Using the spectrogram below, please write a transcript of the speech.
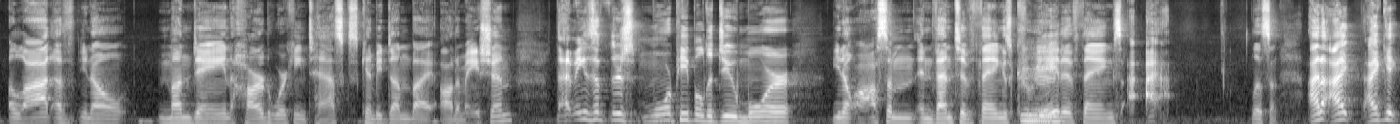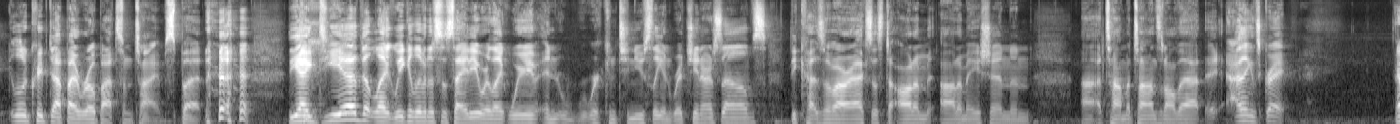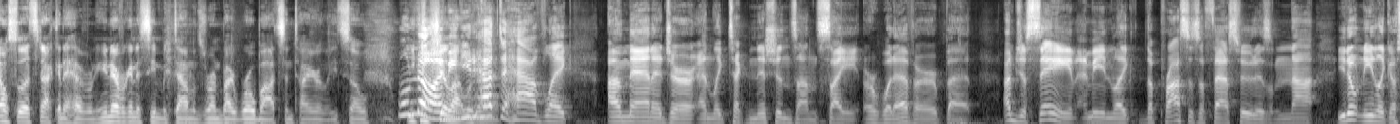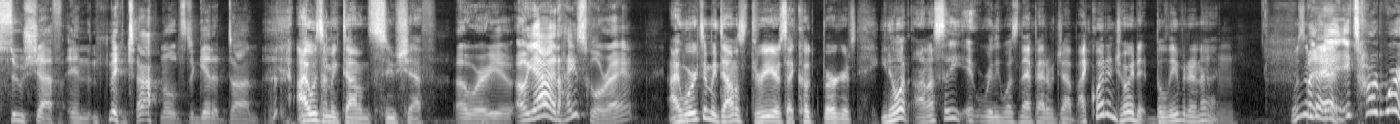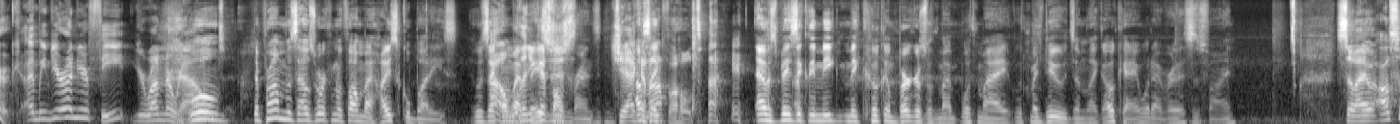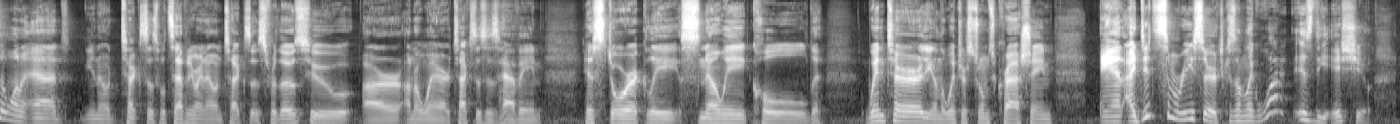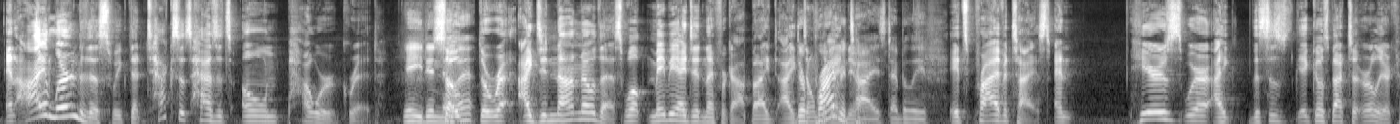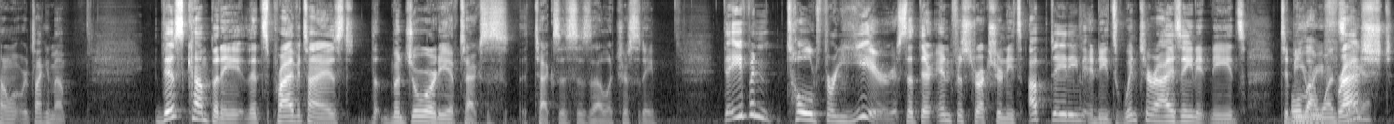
a lot of you know mundane, hardworking tasks can be done by automation, that means that there's more people to do more, you know, awesome, inventive things, Mm-hmm. creative things. I, I listen. I, I I get a little creeped out by robots sometimes, but the idea that like we can live in a society where like we and we're continuously enriching ourselves because of our access to autom- automation and uh, automatons and all that, I think it's great. Also, that's not going to happen. You're never going to see McDonald's run by robots entirely. So, Well, no, I mean you'd have that. to have like a manager and like technicians on site or whatever, but I'm just saying, I mean like the process of fast food is not you don't need like a sous chef in McDonald's to get it done. I was a McDonald's sous chef. Oh, were you? Oh yeah, in high school, right? I worked at McDonald's three years. I cooked burgers. You know what? Honestly, it really wasn't that bad of a job. I quite enjoyed it. Believe it or not, it wasn't Mm-hmm. But bad. it's hard work. I mean, you're on your feet, you're running around. well, the problem was I was working with all my high school buddies. It was like oh, all my well, guys baseball are just. I jacking was off like, the whole time. that was basically me, me cooking burgers with my with my with my dudes. I'm like, okay, whatever, this is fine. So I also want to add, you know, Texas, what's happening right now in Texas. For those who are unaware, Texas is having historically snowy, cold winter, you know, the winter storms crashing. And I did some research because I'm like, what is the issue? And I learned this week that Texas has its own power grid. Yeah, you didn't so know that? the re- I did not know this. Well, maybe I did and I forgot, but I, I They're don't think I privatized, I, believe. It's privatized. And here's where I this is it goes back to earlier kind of what we are talking about. This company that's privatized the majority of Texas Texas's electricity. They've been told for years that their infrastructure needs updating, it needs winterizing, it needs to Hold be refreshed.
